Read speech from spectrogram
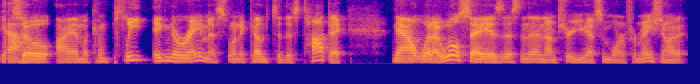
Yeah. So I am a complete ignoramus when it comes to this topic. Now, what I will say is this, and then I'm sure you have some more information on it.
